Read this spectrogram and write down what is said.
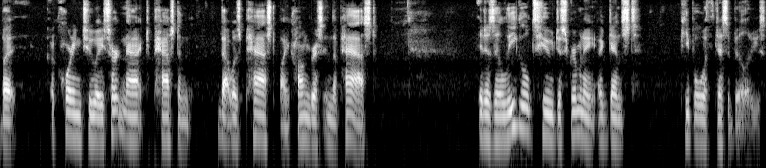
but according to a certain act passed in, that was passed by Congress in the past, it is illegal to discriminate against people with disabilities.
